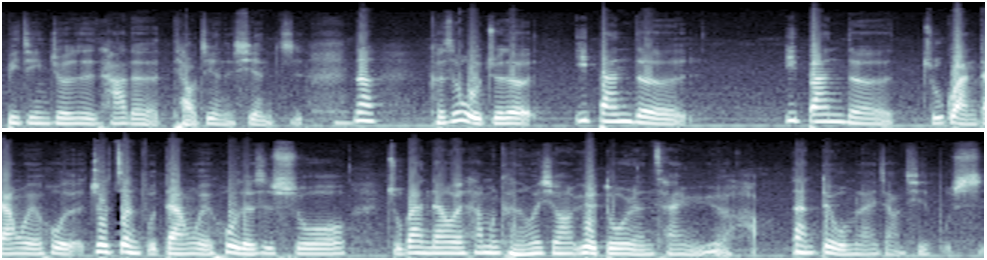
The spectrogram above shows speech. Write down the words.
毕竟就是它的条件的限制。那可是我觉得，一般的、一般的主管单位或者就政府单位，或者是说主办单位，他们可能会希望越多人参与越好。但对我们来讲，其实不是。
